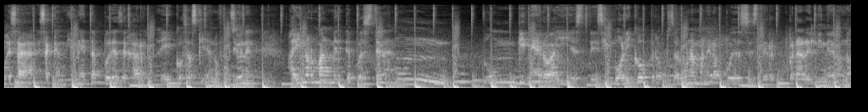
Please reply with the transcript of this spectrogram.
o esa, esa, camioneta puedes dejar eh, cosas que ya no funcionen. Ahí normalmente pues te dan un, un, dinero ahí este, simbólico, pero pues de alguna manera puedes este, recuperar el dinero, ¿no?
